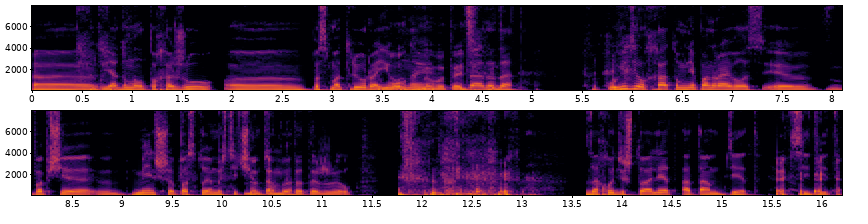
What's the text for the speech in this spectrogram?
Э, я думал, похожу, э, посмотрю районы. окна вот эти. Да-да-да. Увидел хату, мне понравилось. э, вообще э, меньше по стоимости, чем Но там типа, кто-то жил. заходишь в туалет, а там дед сидит.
